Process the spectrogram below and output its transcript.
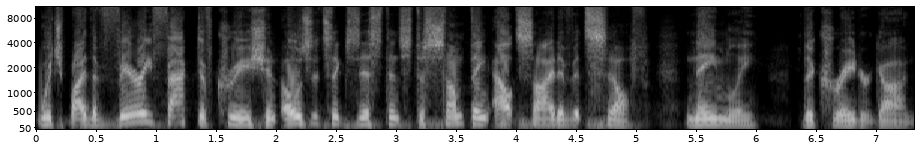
which by the very fact of creation owes its existence to something outside of itself, namely the Creator God.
